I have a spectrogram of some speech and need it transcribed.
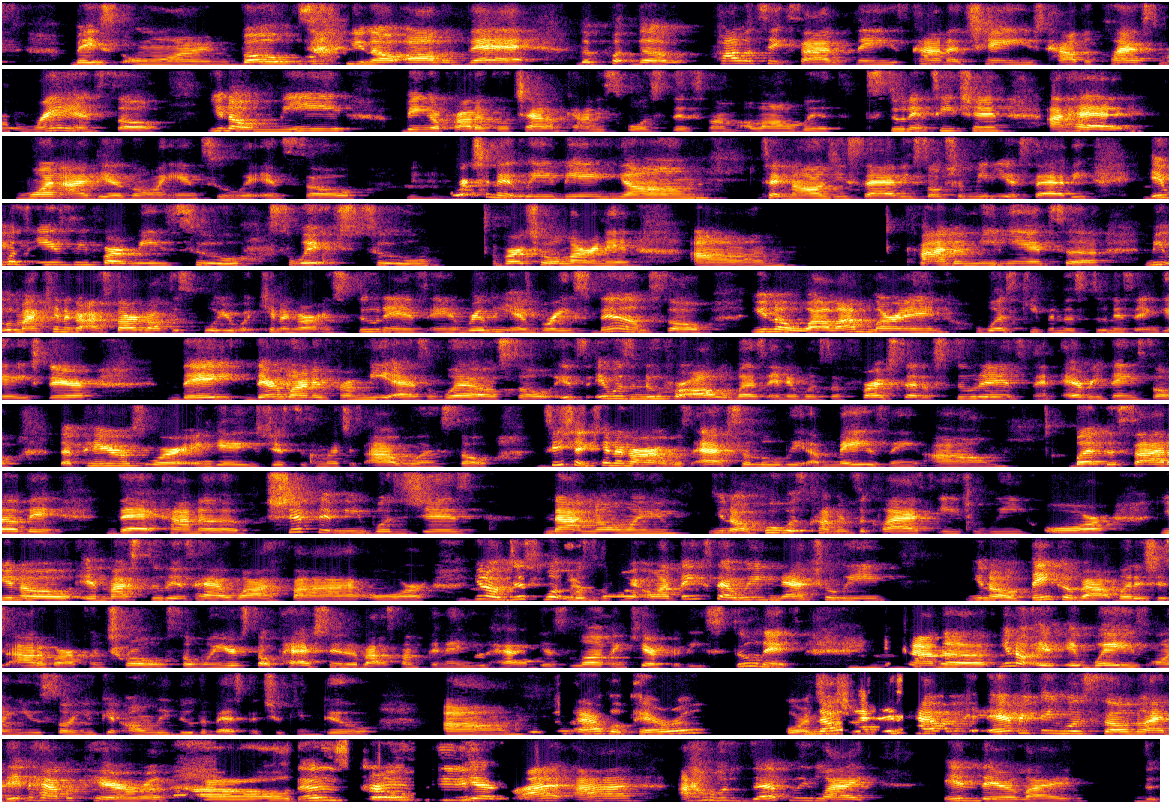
based on votes, you know, all of that. The the politics side of things kind of changed how the classroom ran. So, you know, me being a product of Chatham County school system, along with student teaching, I mm-hmm. had one idea going into it. And so, mm-hmm. fortunately, being young, technology savvy, social media savvy, mm-hmm. it was easy for me to switch to virtual learning. Um, find a median to meet with my kindergarten. I started off the school year with kindergarten students and really embrace them. So, you know, while I'm learning what's keeping the students engaged, they're they they're learning from me as well. So it's it was new for all of us and it was a fresh set of students and everything. So the parents were engaged just as much as I was. So mm-hmm. teaching kindergarten was absolutely amazing. Um but the side of it that kind of shifted me was just not knowing, you know, who was coming to class each week or, you know, if my students had Wi-Fi or, you know, just what was going on. Things that we naturally, you know, think about, but it's just out of our control. So when you're so passionate about something and you have this love and care for these students, mm-hmm. it kind of, you know, it, it weighs on you. So you can only do the best that you can do. Um, do you have a para? Or no, I didn't have everything was so new. I didn't have a para. Wow, that is crazy. yes, I I I was definitely like in there, like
